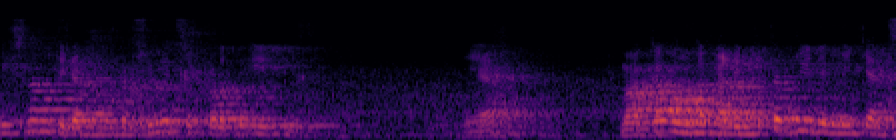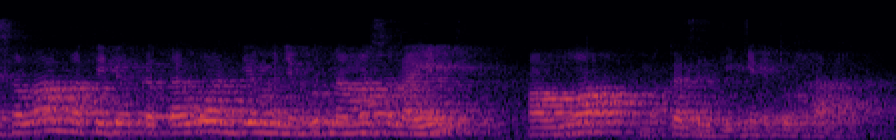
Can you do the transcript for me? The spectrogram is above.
Islam tidak mempersulit seperti itu. Ya. Maka untuk kali kita juga demikian. Selama tidak ketahuan dia menyebut nama selain Allah, maka dagingnya itu halal.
